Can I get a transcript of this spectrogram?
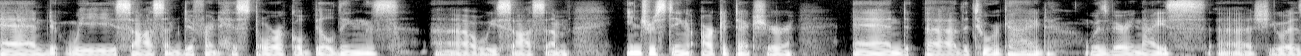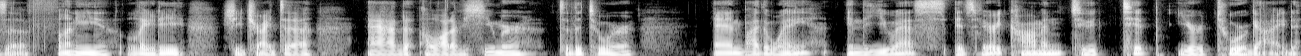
and we saw some different historical buildings. Uh, we saw some interesting architecture, and uh, the tour guide was very nice. Uh, she was a funny lady. She tried to add a lot of humor to the tour. And by the way, in the US, it's very common to tip your tour guide.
